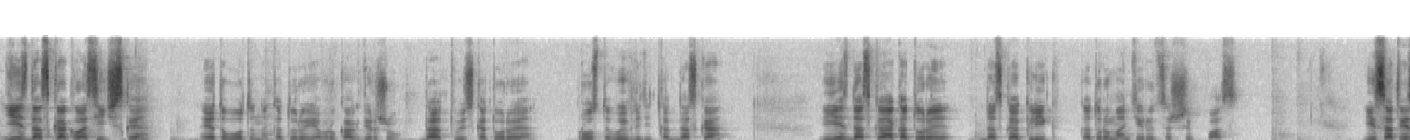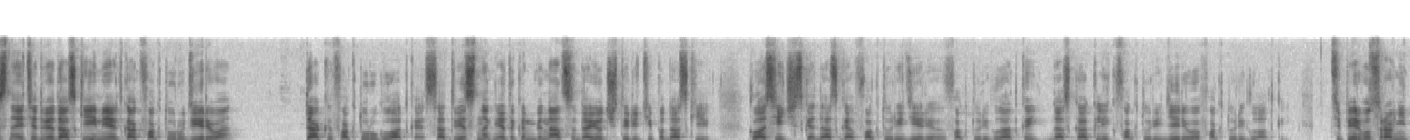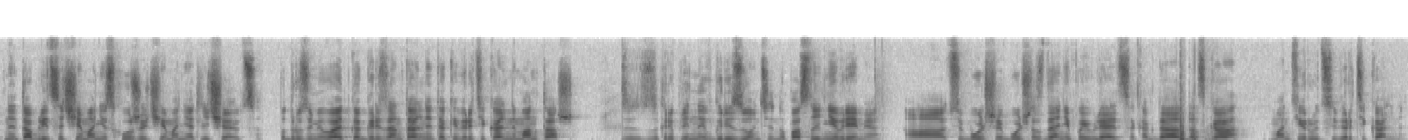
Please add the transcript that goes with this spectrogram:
есть доска классическая, это вот она, которую я в руках держу, да, то есть которая просто выглядит как доска. И есть доска, которая, доска клик, которая монтируется шип-пас. И, соответственно, эти две доски имеют как фактуру дерева, так и фактуру гладкая. Соответственно, эта комбинация дает четыре типа доски. Классическая доска в фактуре дерева, в фактуре гладкой, доска клик в фактуре дерева, в фактуре гладкой. Теперь вот сравнительная таблица, чем они схожи и чем они отличаются. Подразумевает как горизонтальный, так и вертикальный монтаж. Закреплены в горизонте. Но последнее время а, все больше и больше зданий появляется, когда доска монтируется вертикально.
